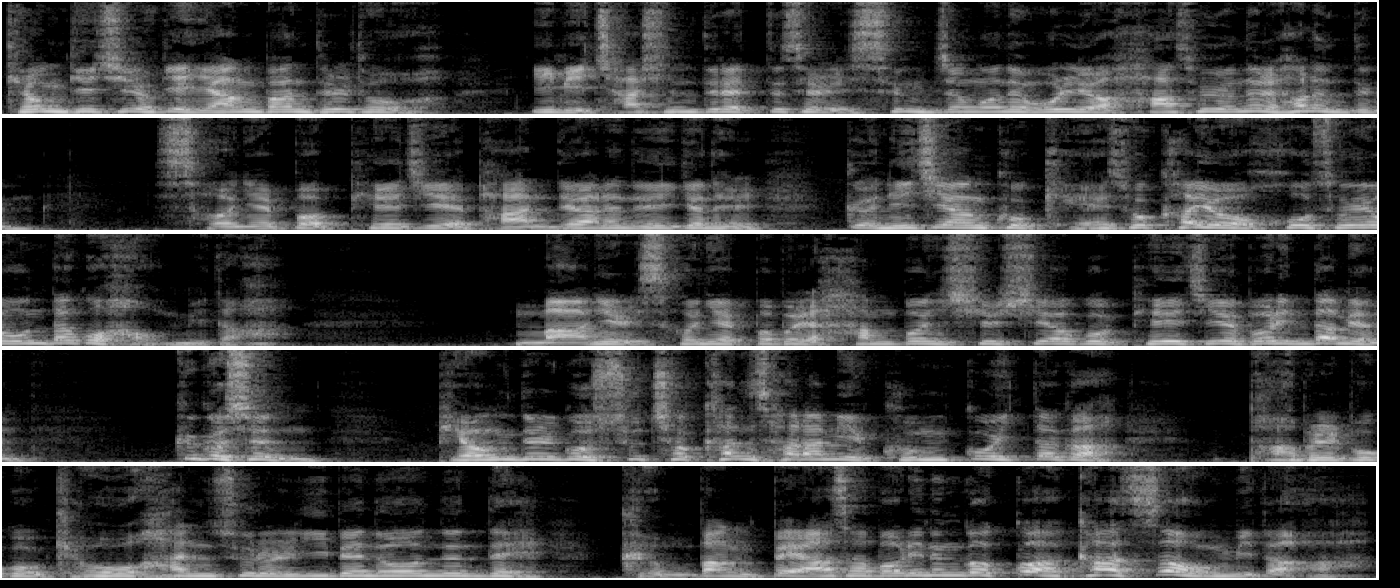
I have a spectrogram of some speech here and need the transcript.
경기 지역의 양반들도 이미 자신들의 뜻을 승정원에 올려 하소연을 하는 등 선예법 폐지에 반대하는 의견을 끊이지 않고 계속하여 호소해 온다고 하옵니다. 만일 선예법을 한 번 실시하고 폐지해 버린다면 그것은 병들고 수척한 사람이 굶고 있다가 밥을 보고 겨우 한술을 입에 넣었는데 금방 빼앗아 버리는 것과 같사옵니다.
